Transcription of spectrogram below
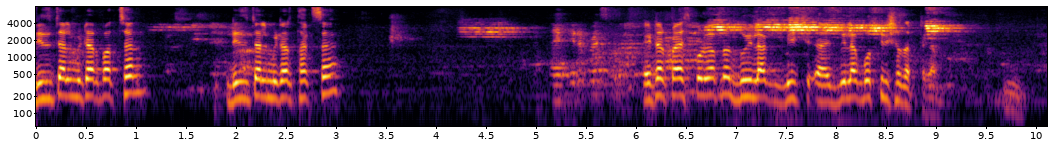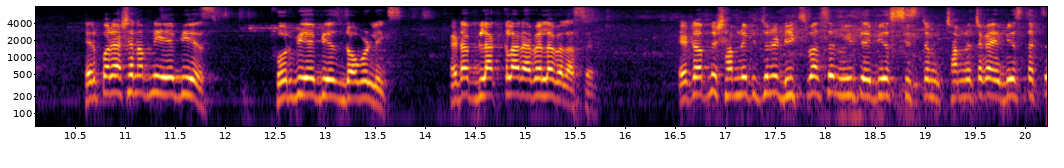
ডিজিটাল মিটার পাচ্ছেন। ডিজিটাল মিটার থাকছে। এটার প্রাইস পড়বে আপনার দুই লাখ বিশ দুই লাখ বত্রিশ হাজার টাকা। এরপরে আসেন আপনি ABS four B ABS double ডিক্স এটা ব্ল্যাক কালার অ্যাভেলেবেল আছে। এটা আপনি সামনে পিছনে ডিস্ক পাচ্ছেন উইথ এবিএস সিস্টেম সামনের চাকা এবিএস থাকছে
